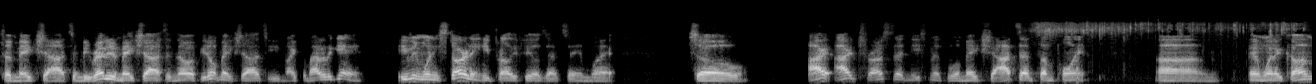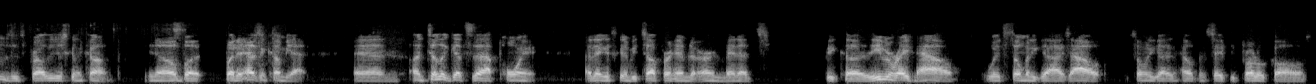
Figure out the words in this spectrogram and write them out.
to make shots and be ready to make shots and know if you don't make shots you might come out of the game. Even when he's starting, he probably feels that same way. So I I trust that Nesmith will make shots at some point. Um, and when it comes, it's probably just going to come, you know. But but it hasn't come yet, and until it gets to that point, I think it's going to be tough for him to earn minutes because even right now, with so many guys out, so many guys in health and safety protocols,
